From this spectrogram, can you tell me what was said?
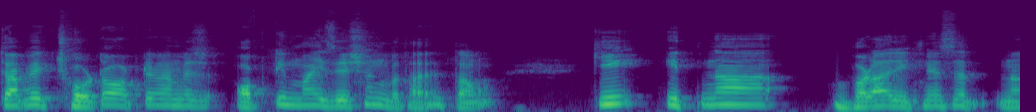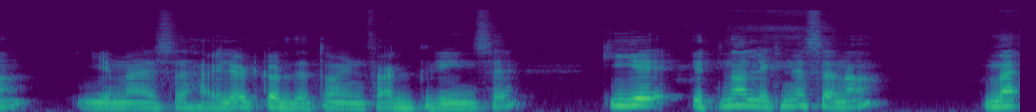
तो आप एक छोटा ऑप्टिमाइजेशन बता देता हूँ कि इतना बड़ा लिखने से ना, ये मैं इसे हाईलाइट कर देता हूँ इनफैक्ट ग्रीन से, कि ये इतना लिखने से ना, मैं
